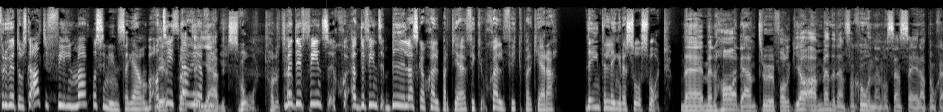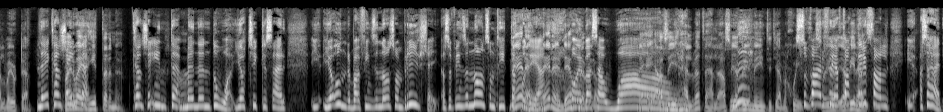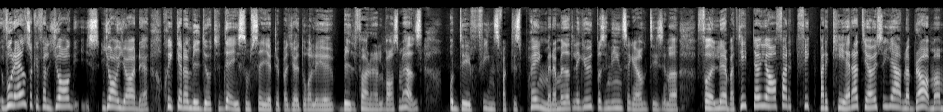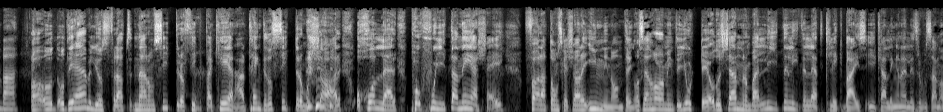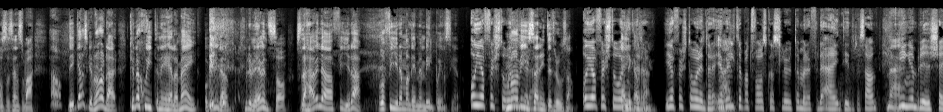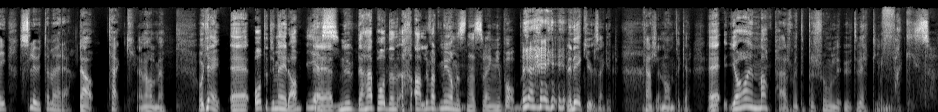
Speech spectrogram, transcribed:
För du vet, de ska alltid filma på sin Instagram och bara Det är titta för att det är jävligt svårt. Har du Men det finns, det finns bilar ska själv parkera, fick, själv fick parkera. Det är inte längre så svårt. Nej, men har den, tror du folk, jag använder den funktionen och sen säger att de själva gjort det. Nej, kanske By the way, inte. jag hittade nu. Kanske inte, men ändå. Jag tycker så här, jag undrar bara, finns det någon som bryr sig? Alltså finns det någon som tittar Nej, på nej, det? nej, nej, det och är jag bara så här, wow. Nej, alltså i helvete heller. Alltså, jag bryr mig inte ett jävla skit. Så varför? Alltså, jag, vill fattar helst- ifall, så här, vore en sak ifall jag, jag gör det, skickar en video till dig som säger typ att jag är dålig bilförare eller vad som helst. Och det finns faktiskt poäng med det. Men att lägga ut på sin Instagram till sina följare, bara titta jag far- fick parkerat, jag är så jävla bra. Man bara, Ja, och, och det är väl just för att när de sitter och fick parkerar, tänk dig då sitter de och kör och håller på att skita ner sig för att de ska köra in i någonting och sen har de inte gjort det och då känner de bara en liten, liten lätt klick bajs i kallingarna eller trosan och så sen så bara, ja det är ganska bra där, kunna skita ner hela mig och bilen, men det blev inte så. Så det här vill jag fira. Och då firar man det med en bild på Instagram. och jag förstår Man inte visar det. inte trosan. Och jag förstår Eller inte det. kalsonger. Jag förstår inte det. Jag Nej. vill typ att folk ska sluta med det för det är inte intressant. Nej. Ingen bryr sig, sluta med det. Ja, Tack. Nej, jag håller med. Okej, eh, åter till mig då. Yes. Eh, nu, den här podden har aldrig varit med om en sån här svängig podd. Men det är kul säkert. Kanske, någon tycker. Eh, jag har en mapp här som heter personlig utveckling.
